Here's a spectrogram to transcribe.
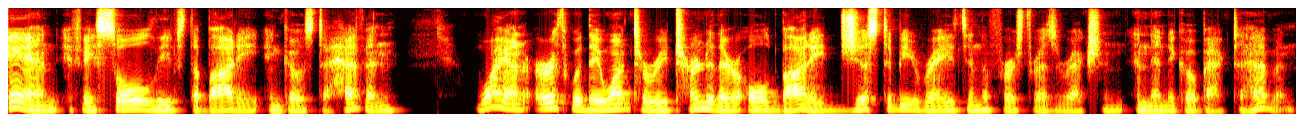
And if a soul leaves the body and goes to heaven, why on earth would they want to return to their old body just to be raised in the first resurrection and then to go back to heaven?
